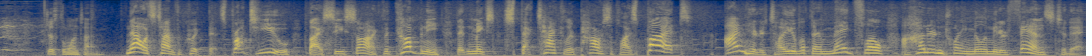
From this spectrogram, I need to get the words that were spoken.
Just the one time. Now it's time for Quick Bits, brought to you by Seasonic, the company that makes spectacular power supplies. But I'm here to tell you about their MagFlow 120mm fans today.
